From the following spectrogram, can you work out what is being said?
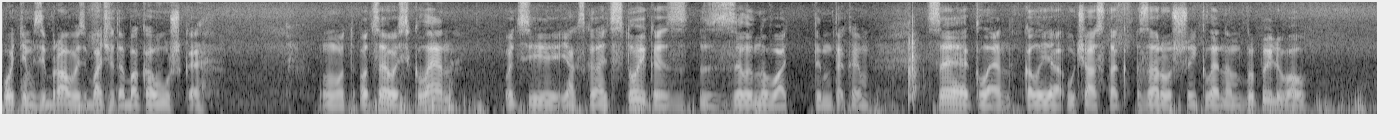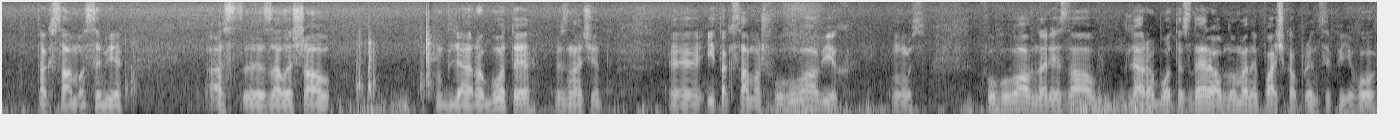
потім зібрав, ось бачите, боковушки. От. Оце ось клен, оці, як сказати, стойки з зеленуватим таким. Це клен. Коли я участок заросший кленом випилював, так само собі е, залишав для роботи, значить, е, і так само ж фугував їх. Ось. Фугував, нарізав для роботи з деревом. Ну, у мене пачка, в принципі, його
